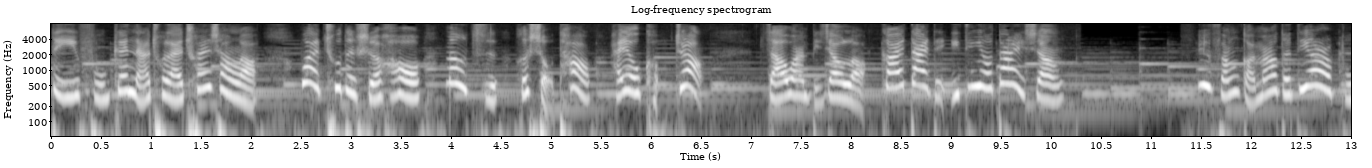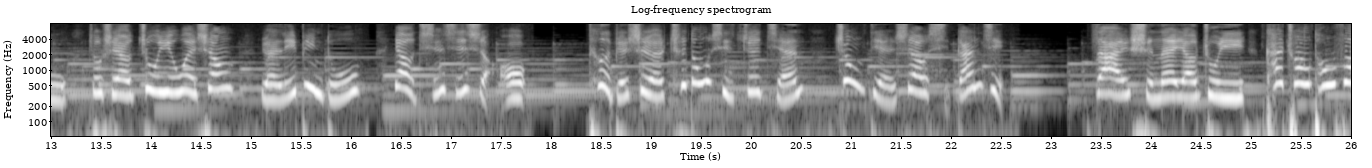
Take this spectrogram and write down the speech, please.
的衣服该拿出来穿上了。外出的时候，帽子和手套还有口罩，早晚比较冷，该戴的一定要戴上。预防感冒的第二步就是要注意卫生，远离病毒，要勤洗手，特别是吃东西之前，重点是要洗干净。在室内要注意开窗通风，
